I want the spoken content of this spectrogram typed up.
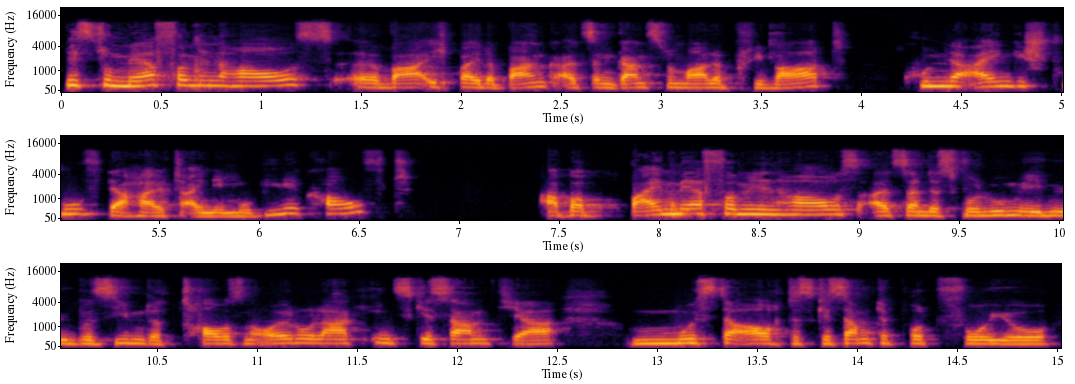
bis zum Mehrfamilienhaus äh, war ich bei der Bank als ein ganz normaler Privatkunde eingestuft, der halt eine Immobilie kauft. Aber beim Mehrfamilienhaus, als dann das Volumen eben über 700.000 Euro lag insgesamt, ja, musste auch das gesamte Portfolio,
